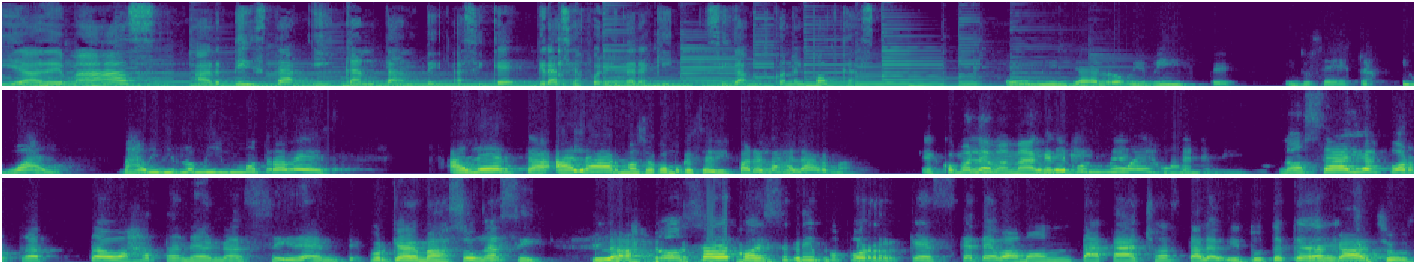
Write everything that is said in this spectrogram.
y además artista y cantante. Así que gracias por estar aquí. Sigamos con el podcast. Evelyn, ya lo viviste entonces esto es igual, vas a vivir lo mismo otra vez. Alerta, alarma, o sea, como que se disparan las alarmas. Es como la mamá que el ego no es un enemigo. No salgas porque te vas a tener un accidente, porque además son así. Claro. No salgas con ese tipo porque es que te va a montar cacho hasta la... Y tú te quedas... Cachos.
